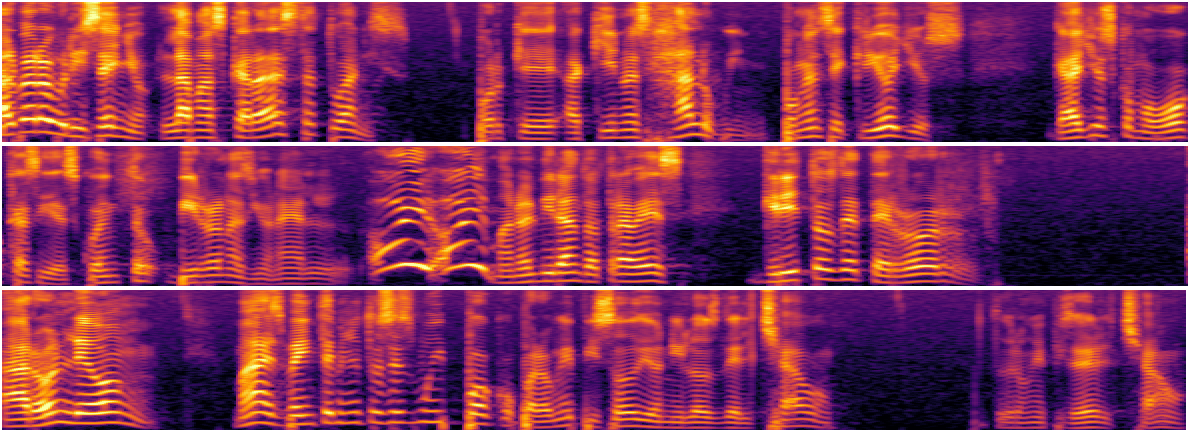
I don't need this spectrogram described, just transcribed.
Álvaro Briseño, la mascarada está tuanis, porque aquí no es Halloween. Pónganse criollos, gallos como bocas y descuento birra nacional. ¡Ay, ay! Manuel Miranda otra vez. Gritos de terror. Aarón León. Más, 20 minutos es muy poco para un episodio, ni los del Chavo. ¿Cuánto dura un episodio del Chavo?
